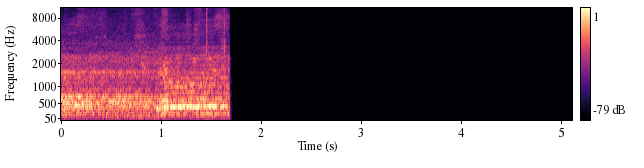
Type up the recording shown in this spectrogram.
Eu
